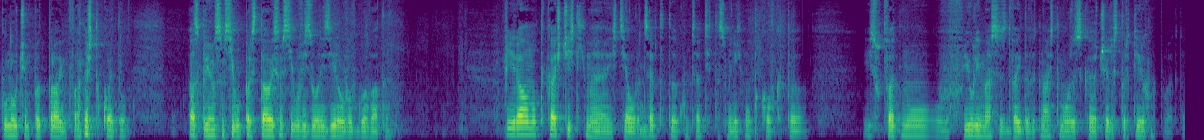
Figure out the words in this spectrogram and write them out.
по научен път правим това нещо, което аз примерно съм си го представил и съм си го визуализирал в главата. И реално така изчистихме изцяло рецептата, концепцията, сменихме опаковката и съответно в юли месец 2019 може да се каже, че рестартирахме проекта.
